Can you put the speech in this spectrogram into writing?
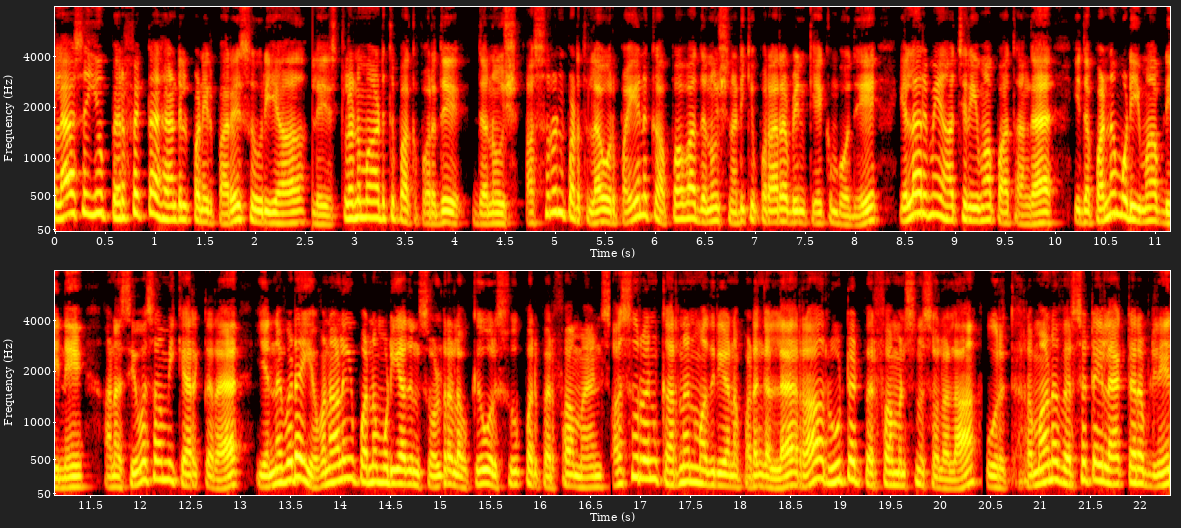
கிளாஸையும் பெர்ஃபெக்டா ஹேண்டில் பண்ணிருப்பாரு சூர்யா. லிஸ்ட்ல நம்ம அடுத்து பார்க்க போறது தனுஷ். அசுரன் படத்துல ஒரு பையனுக்கு அப்பாவா தனுஷ் நடிக்க போறாரு அப்படின்னு கேட்கும்போது எல்லாருமே ஆச்சரியமா பார்த்தாங்க. இதை பண்ண முடியுமா அப்படின்னு. ஆனா சிவசாமி கேரக்டரை என்னை விட எவனாலையும் பண்ண முடியாதுன்னு சொல்ற அளவுக்கு ஒரு சூப்பர் பெர்ஃபார்மன்ஸ் அசுரன் கர்ணன் மாதிரியான படங்கள்ல ரா ரூட்டட் பெர்ஃபார்மன்ஸ்னு சொல்லலாம். ஒரு தரமான வெர்சடைல் ஆக்டர் அப்படின்னு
